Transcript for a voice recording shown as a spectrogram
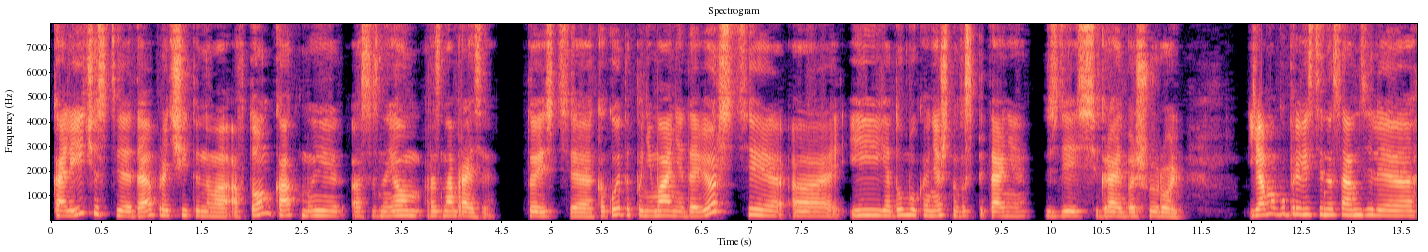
количестве да, прочитанного, а в том, как мы осознаем разнообразие. То есть э, какое-то понимание diversity, э, и я думаю, конечно, воспитание здесь играет большую роль. Я могу привести, на самом деле,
